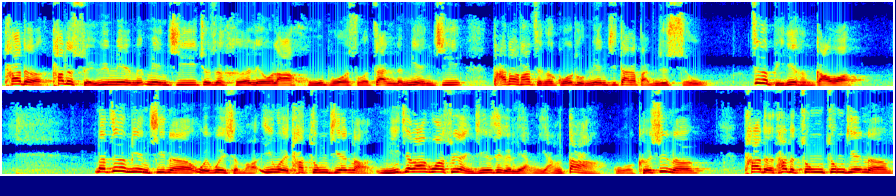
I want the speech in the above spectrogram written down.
它的它的水域面面积就是河流啦、湖泊所占的面积，达到它整个国土面积大概百分之十五，这个比例很高哦。那这个面积呢？为为什么？因为它中间呢、啊，尼加拉瓜虽然已经是一个两洋大国，可是呢，它的它的中中间呢，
